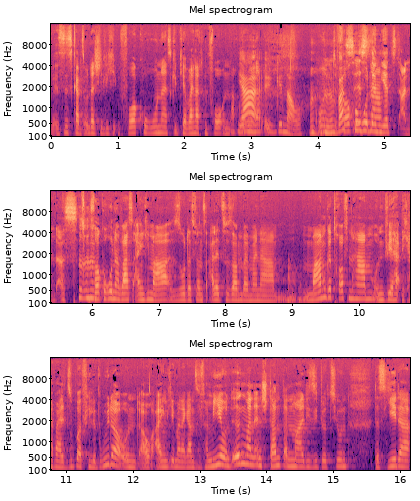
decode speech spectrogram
es ist ganz unterschiedlich vor Corona. Es gibt ja Weihnachten vor und nach Ja, Corona. äh, genau. Und was vor ist Corona- denn jetzt anders? Vor Corona war es eigentlich immer so, dass wir uns alle zusammen bei meiner Mom getroffen haben und wir, ich habe halt super viele Brüder und auch eigentlich in meiner ganzen Familie und irgendwann entstand dann mal die Situation, dass jeder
